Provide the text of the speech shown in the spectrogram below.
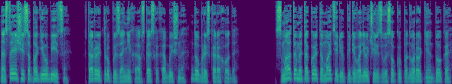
Настоящие сапоги убийцы. Второй труп из-за них, а в сказках обычно добрые скороходы. С матом и такой-то матерью перевалил через высокую подворотню дока,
